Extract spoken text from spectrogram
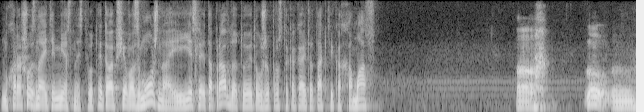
ну, хорошо знаете местность. Вот это вообще возможно? И если это правда, то это уже просто какая-то тактика Хамас? А, ну,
